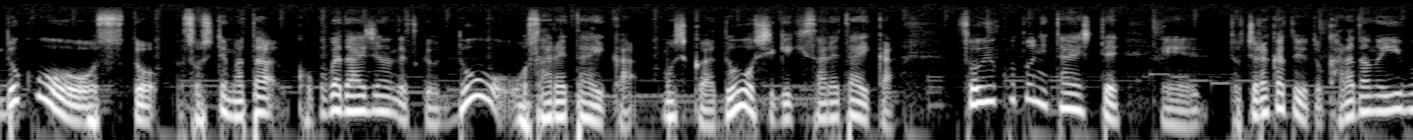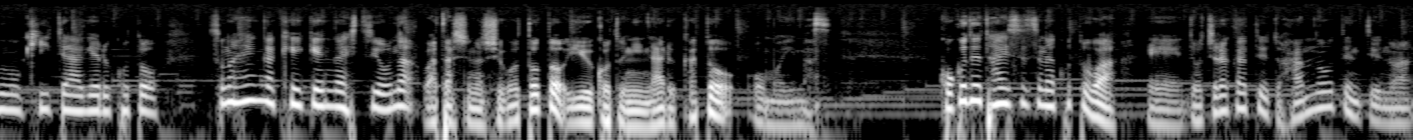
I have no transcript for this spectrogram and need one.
どこを押すとそしてまたここが大事なんですけどどう押されたいかもしくはどう刺激されたいかそういうことに対して、えー、どちらかというと体の言い分を聞いてあげることその辺が経験が必要な私の仕事ということになるかと思います。ここで大切なことは、えー、どちらかというと反応点というのは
